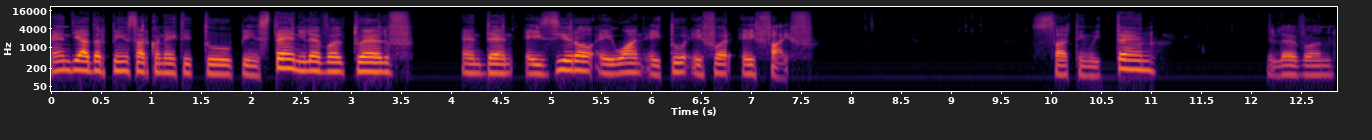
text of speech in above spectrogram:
and the other pins are connected to pins 10, 11, 12 and then A0, A1, A2, A4, A5. Starting with 10, 11,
